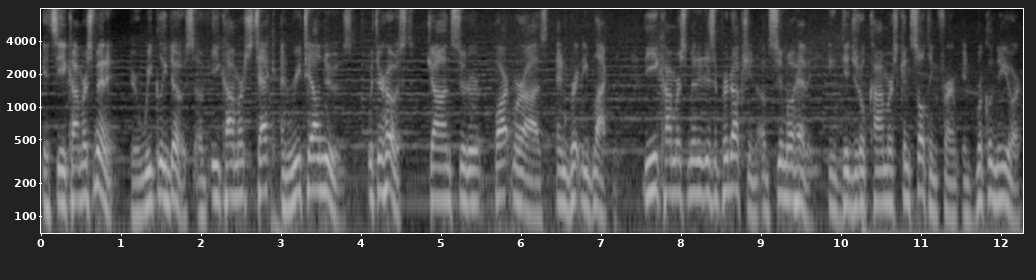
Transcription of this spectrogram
It's e-commerce minute, your weekly dose of e-commerce, tech, and retail news with your host John Suder, Bart Mroz, and Brittany Blackman. The e-commerce minute is a production of Sumo Heavy, a digital commerce consulting firm in Brooklyn, New York,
